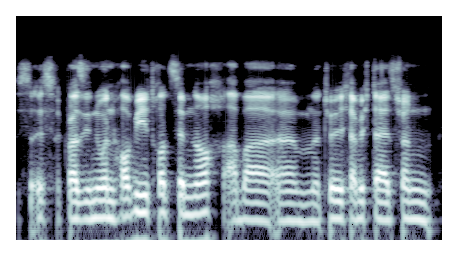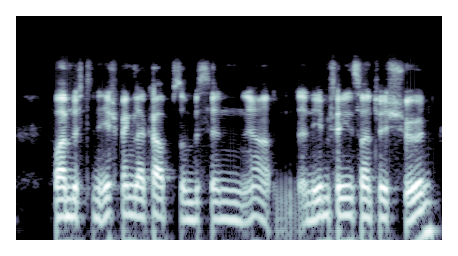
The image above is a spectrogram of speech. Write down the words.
es ist quasi nur ein Hobby trotzdem noch, aber ähm, natürlich habe ich da jetzt schon vor allem durch den E-Spengler Cup so ein bisschen, ja, der Nebenverdienst war natürlich schön.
